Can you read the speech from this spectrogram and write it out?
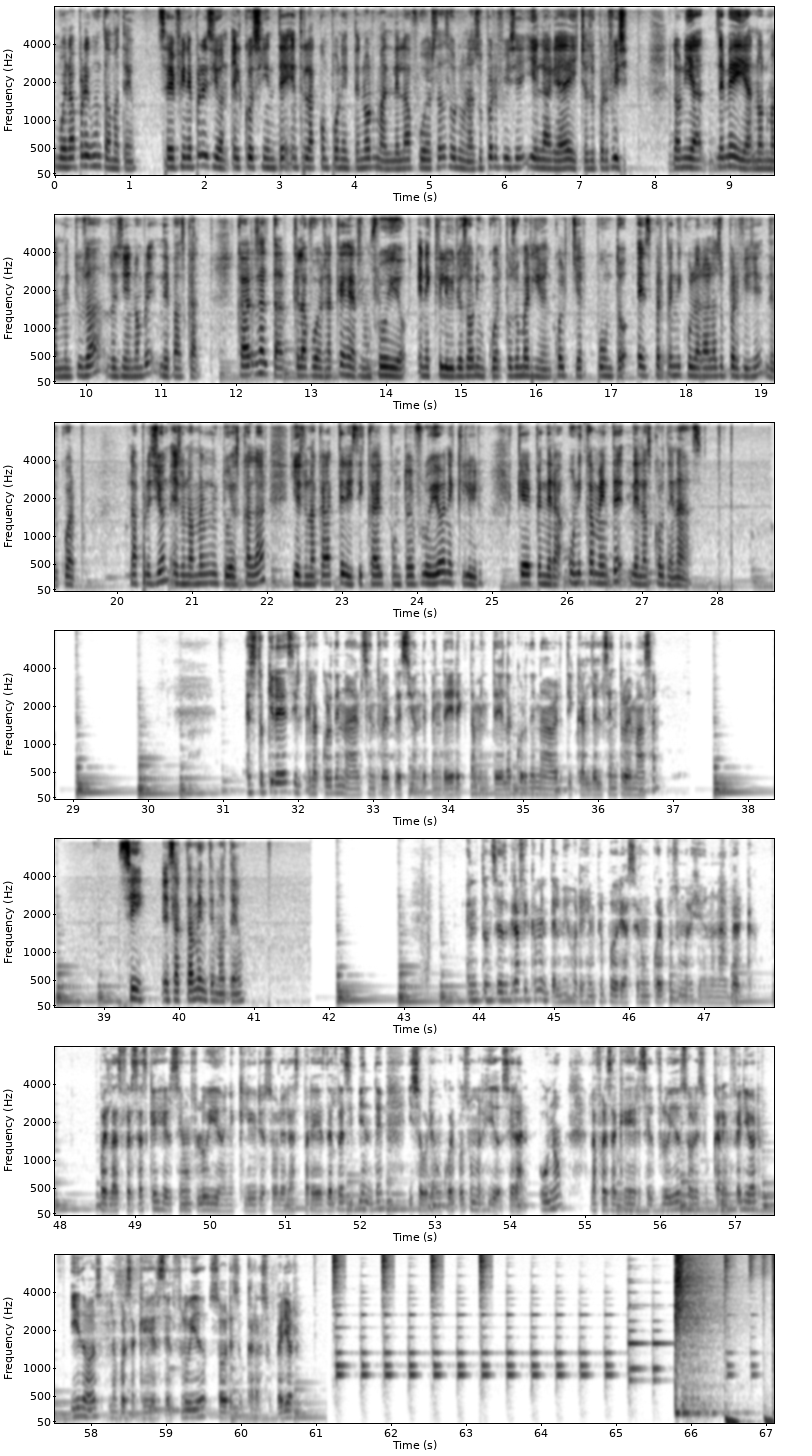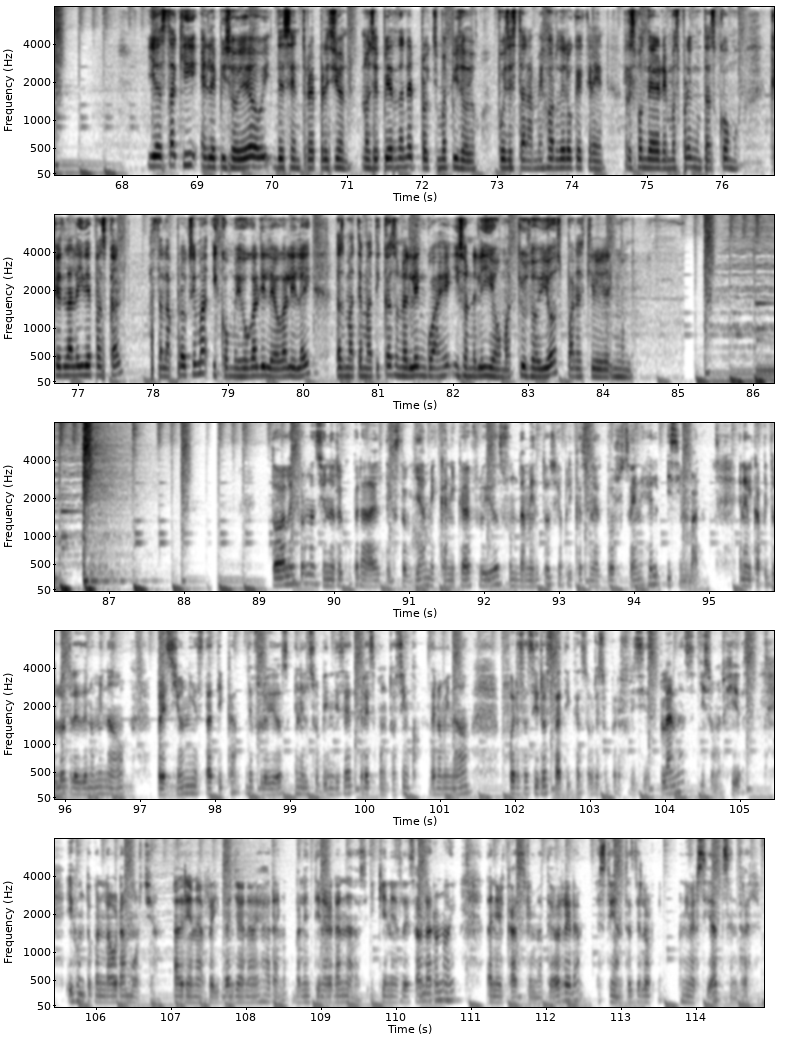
Buena pregunta, Mateo. Se define presión el cociente entre la componente normal de la fuerza sobre una superficie y el área de dicha superficie. La unidad de medida normalmente usada recibe el nombre de Pascal. Cabe resaltar que la fuerza que ejerce un fluido en equilibrio sobre un cuerpo sumergido en cualquier punto es perpendicular a la superficie del cuerpo. La presión es una magnitud escalar y es una característica del punto de fluido en equilibrio, que dependerá únicamente de las coordenadas. Esto quiere decir que la coordenada del centro de presión depende directamente de la coordenada vertical del centro de masa. Sí, exactamente, Mateo. Entonces, gráficamente el mejor ejemplo podría ser un cuerpo sumergido en una alberca pues las fuerzas que ejerce un fluido en equilibrio sobre las paredes del recipiente y sobre un cuerpo sumergido serán 1. La fuerza que ejerce el fluido sobre su cara inferior y 2. La fuerza que ejerce el fluido sobre su cara superior. Y hasta aquí el episodio de hoy de Centro de Presión. No se pierdan el próximo episodio, pues estará mejor de lo que creen. Responderemos preguntas como ¿qué es la ley de Pascal? Hasta la próxima y como dijo Galileo Galilei, las matemáticas son el lenguaje y son el idioma que usó Dios para escribir el mundo. Toda la información es recuperada del texto Guía Mecánica de Fluidos, Fundamentos y Aplicaciones por Sengel y Simbal, en el capítulo 3 denominado Presión y Estática de Fluidos en el subíndice 3.5, denominado Fuerzas hidrostáticas sobre superficies planas y sumergidas, y junto con Laura Murcia, Adriana Rey, Dayana Bejarano, Valentina Granadas y quienes les hablaron hoy, Daniel Castro y Mateo Herrera, estudiantes de la Universidad Central.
